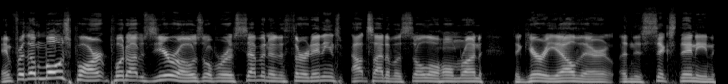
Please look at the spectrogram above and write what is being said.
and for the most part put up zeros over a seven and a third innings outside of a solo home run to Gurriel there in the sixth inning.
